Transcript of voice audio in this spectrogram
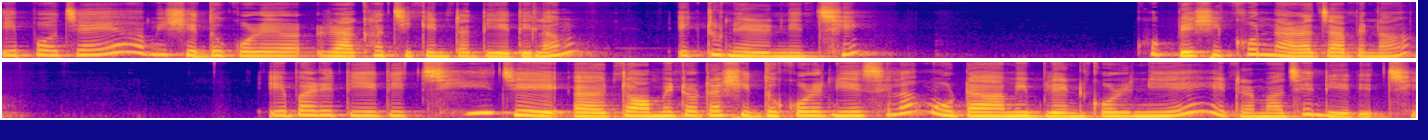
এ পর্যায়ে আমি সেদ্ধ করে রাখা চিকেনটা দিয়ে দিলাম। একটু নেড়ে নিচ্ছি। খুব বেশিক্ষণ নাড়া যাবে না। এবারে দিয়ে দিচ্ছি যে টমেটোটা সিদ্ধ করে নিয়েছিলাম, ওটা আমি ব্লেন্ড করে নিয়ে এটার মাঝে দিয়ে দিচ্ছি।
